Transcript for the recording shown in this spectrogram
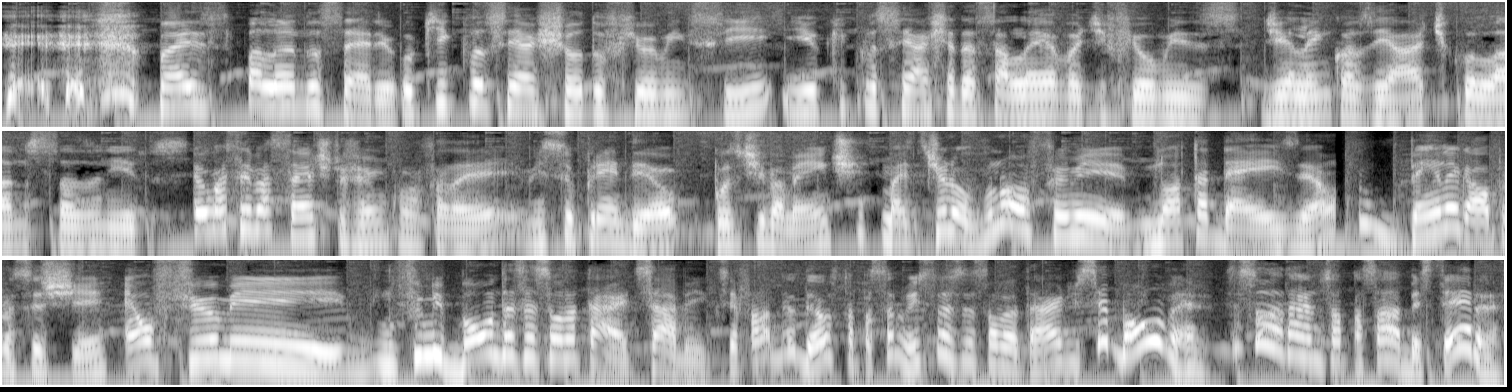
Mas falando sério, o que, que você achou do filme em si e o que, que você acha dessa leva de filmes de elenco asiático lá nos Estados Unidos? Eu gostei bastante do filme, como eu falei, me surpreendeu positivamente, mas de novo, não é um filme nota 10, é um bem legal para assistir. É um filme, um filme bom da sessão da tarde, sabe? Que você fala, meu Deus, tá passando isso na sessão da tarde, isso é bom, velho. Sessão da tarde não só passar besteira?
